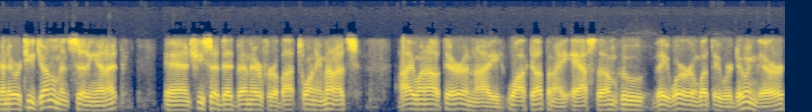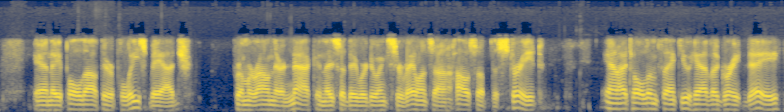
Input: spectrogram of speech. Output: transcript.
and there were two gentlemen sitting in it. And she said they'd been there for about 20 minutes. I went out there and I walked up and I asked them who they were and what they were doing there. And they pulled out their police badge from around their neck and they said they were doing surveillance on a house up the street. And I told him, thank you, have a great day.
